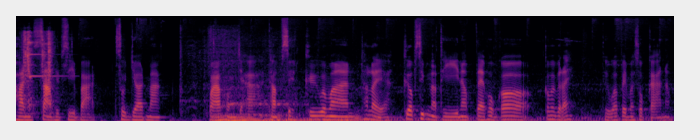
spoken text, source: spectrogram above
1,034 บาท สุดยอดมากกว่าผมจะทำเสร็จคือประมาณเท่าไหร่อะเกือบ 10 นาทีนะแต่ผมก็ก็ไม่เป็นไร ถือว่าเป็นประสบการณ์นะ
